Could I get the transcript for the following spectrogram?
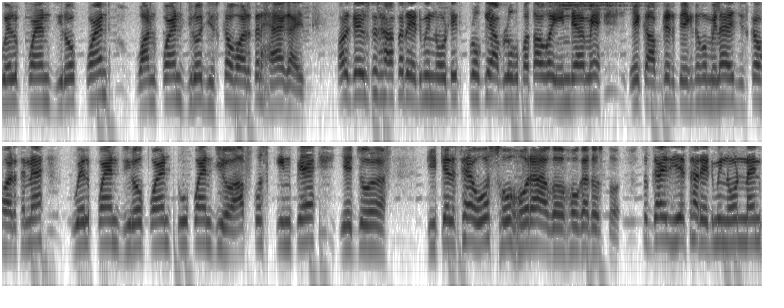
12.0.1.0 जिसका वर्सन है गाइज़ और गई उसके साथ साथ रेडमी नोट एट प्रो की आप लोगों को पता होगा इंडिया में एक अपडेट देखने को मिला है, जिसका वर्सन है 12.0.2.0 आपको स्क्रीन पे ये जो डिटेल्स है वो शो हो रहा होगा, होगा दोस्तों। तो गाइज़ ये था Redmi Note nine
